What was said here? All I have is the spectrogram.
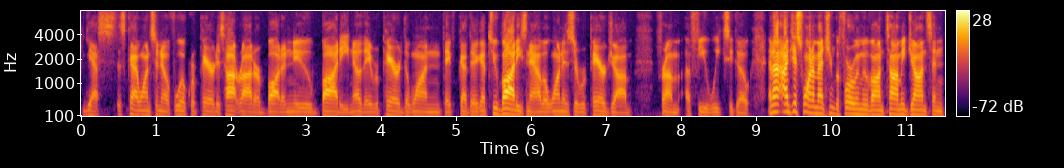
Yes, this guy wants to know if Wilk repaired his hot rod or bought a new body. No, they repaired the one. They've got they got two bodies now, but one is a repair job from a few weeks ago. And I, I just want to mention before we move on, Tommy Johnson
